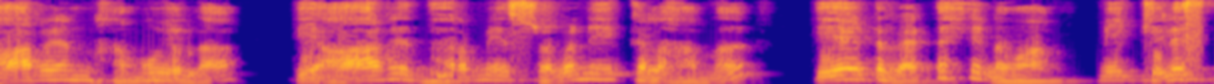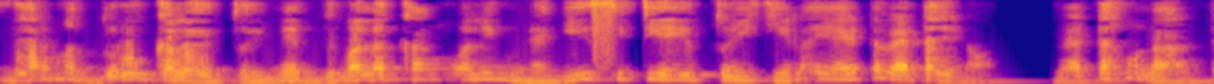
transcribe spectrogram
ආර්යයන් හමු වෙලා ඒ ආර්ය ධර්මයේ ශ්‍රවණය කළාම එයාට වැටහෙනවා මේ කෙලෙස් ධර්ම දුරු කළ යුතුයි මේ දුබලකම් වලින් නැගී සිටිය යුතුයි කියලා එයාට වැටහෙනවා. වැටහුණාට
